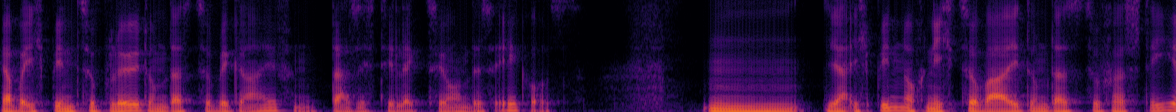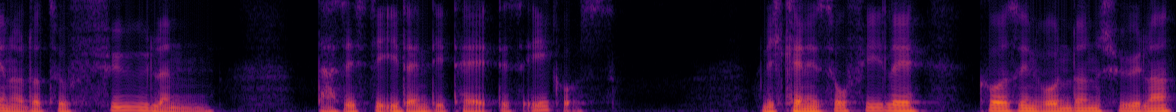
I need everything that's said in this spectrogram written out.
Ja, aber ich bin zu blöd, um das zu begreifen. Das ist die Lektion des Egos. Mm, ja, ich bin noch nicht so weit, um das zu verstehen oder zu fühlen. Das ist die Identität des Egos. Und ich kenne so viele Kurs in Wundern Schüler,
